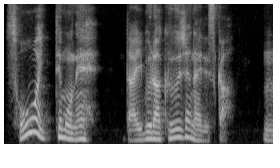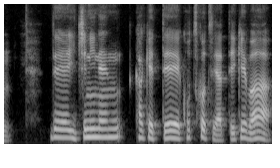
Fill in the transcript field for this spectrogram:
そうは言ってもね、だいぶ楽じゃないですか。うん。で、1、2年かけてコツコツやっていけば、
